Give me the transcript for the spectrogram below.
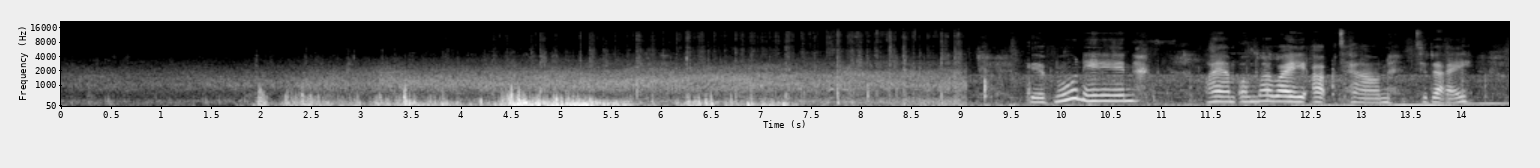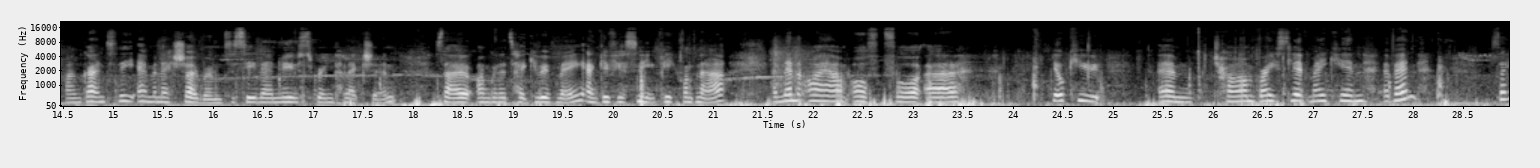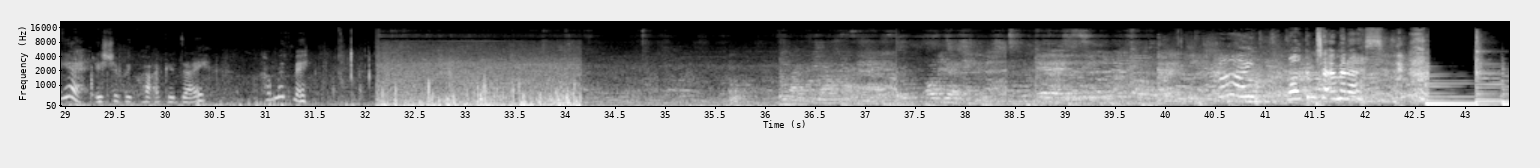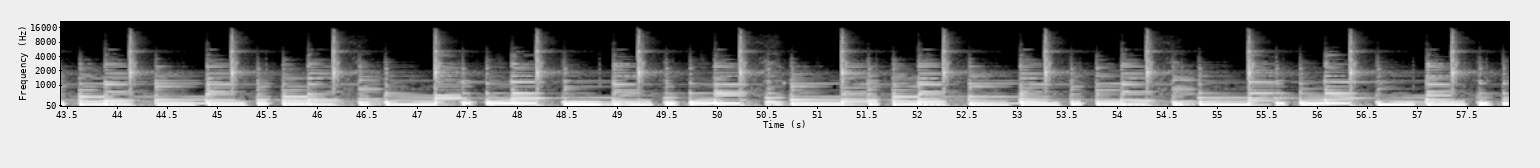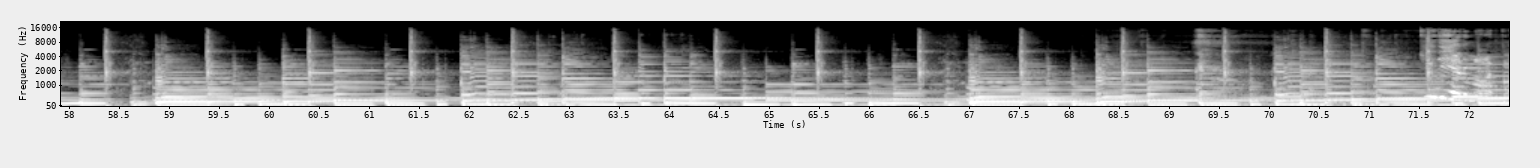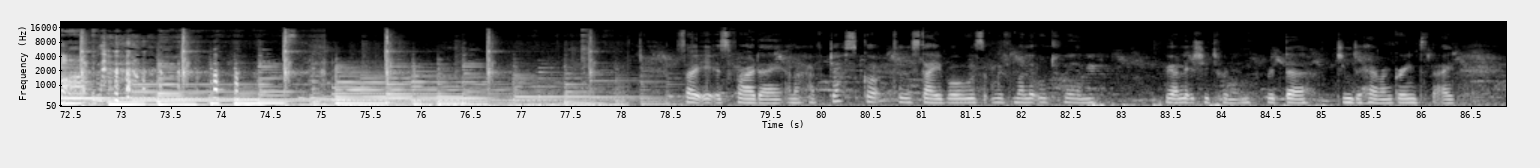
Good morning. I am on my way uptown today. I'm going to the M&S showroom to see their new spring collection. So I'm going to take you with me and give you a sneak peek on that. And then I am off for a little cute um, charm bracelet making event. So yeah, it should be quite a good day. Come with me. Hi, welcome to M&S. it is Friday and I have just got to the stables with my little twin. We are literally twinning with the ginger hair and green today.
